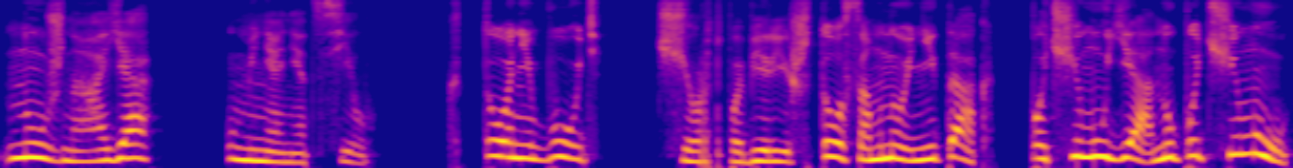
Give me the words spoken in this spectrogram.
Нужно, а я... У меня нет сил. Кто-нибудь! Черт побери, что со мной не так? Почему я? Ну почему?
